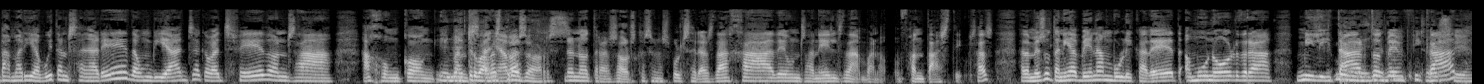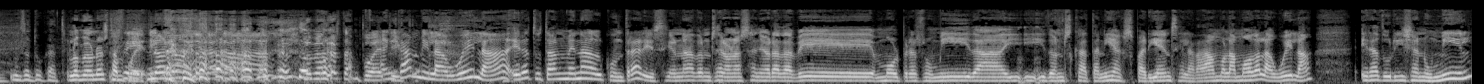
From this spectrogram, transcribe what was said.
Va Maria, avui t'ensenyaré d'un viatge que vaig fer doncs a, a Hong Kong. I, I trobaves tresors? No, no, tresors, que són unes pulseres de jade uns anells de... bueno, fantàstic, saps? a més ho tenia ben embolicadet amb un ordre militar, Molt tot ben ficat sí, sí. ens ha tocat lo meu no és tan sí, poètic. no, no, no, lo meu no és tan poètic. En canvi l'abuela era totalment al contrari. Si una doncs era una senyora de bé molt presumida i, i, i doncs que tenia experiència i li agradava molt la moda, l'abuela era d'origen humil,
